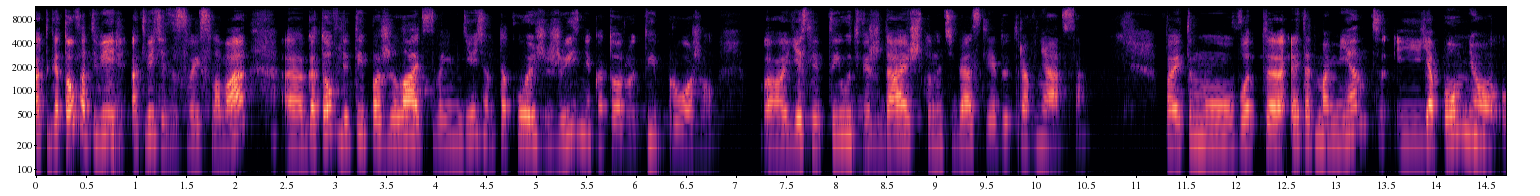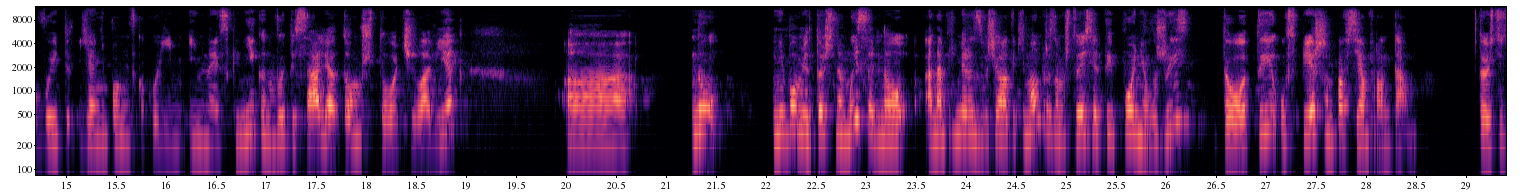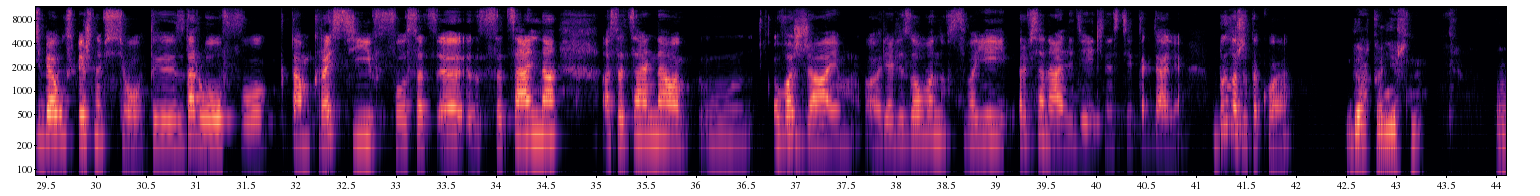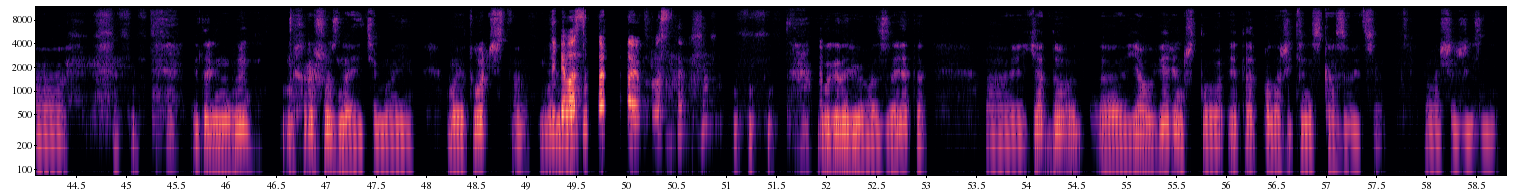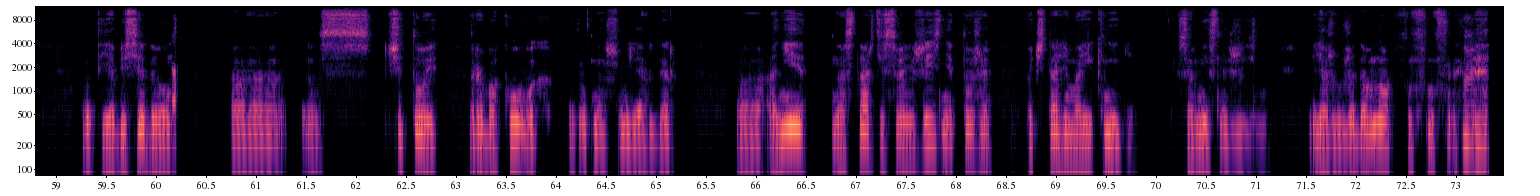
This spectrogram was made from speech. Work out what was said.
ты готов ответить, ответить за свои слова? Готов ли ты пожелать своим детям такой же жизни, которую ты прожил? А, если ты утверждаешь, что на тебя следует равняться. Поэтому вот э, этот момент, и я помню, вы, я не помню, в какой именно из книг, но вы писали о том, что человек, а, ну, не помню точно мысль, но она примерно звучала таким образом, что если ты понял жизнь, то ты успешен по всем фронтам. То есть у тебя успешно все. Ты здоров, там красив, соци э, социально, социально уважаем, реализован в своей профессиональной деятельности и так далее. Было же такое? Да, конечно. А, Виталина, вы хорошо знаете мои, мое творчество. Благодарю. Я вас уважаю просто. Благодарю вас за это. А, я, э, я уверен, что это положительно сказывается в вашей жизни. Вот я беседовал а, с читой Рыбаковых, этот наш миллиардер, а, они на старте своей жизни тоже почитали мои книги совместной жизни. Я же уже давно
